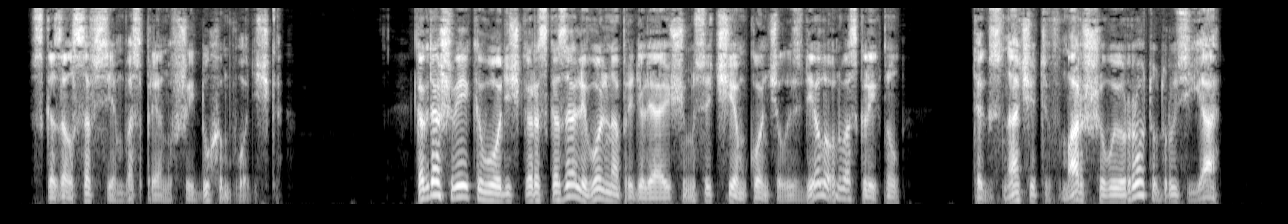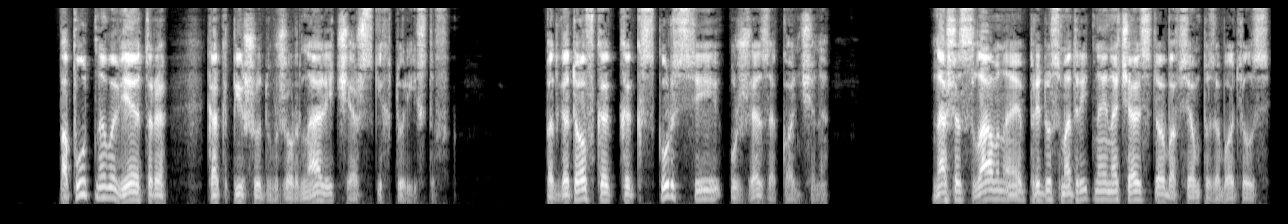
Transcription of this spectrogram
— сказал совсем воспрянувший духом Водичка. Когда Швейк и Водичка рассказали вольно определяющемуся, чем кончилось дело, он воскликнул. — Так значит, в маршевую роту, друзья! Попутного ветра, как пишут в журнале чешских туристов. Подготовка к экскурсии уже закончена. Наше славное предусмотрительное начальство обо всем позаботилось.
